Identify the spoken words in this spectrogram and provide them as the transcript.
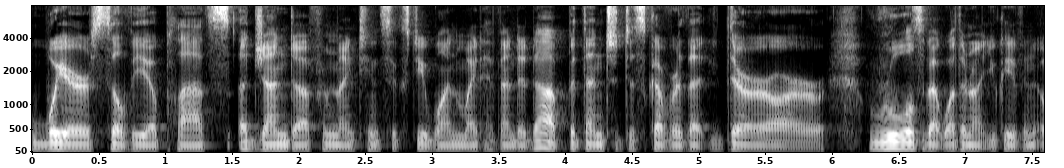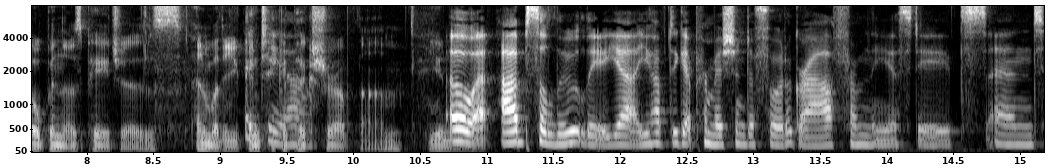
where Sylvia Plath's agenda from 1961 might have ended up, but then to discover that there are rules about whether or not you can even open those pages and whether you can take yeah. a picture of them. You know? Oh, absolutely. Yeah, you have to get permission to photograph from the estates. And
